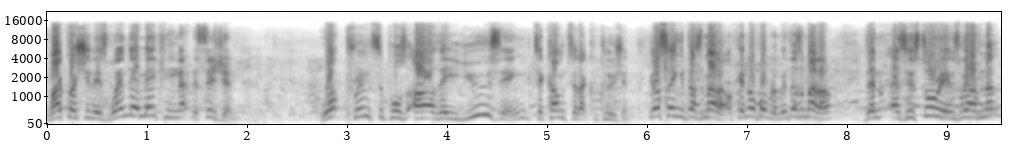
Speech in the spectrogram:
My question is, when they're making that decision, what principles are they using to come to that conclusion? You're saying it doesn't matter. Okay, no problem. It doesn't matter. Then, as historians, we have no.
